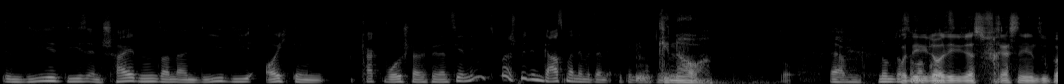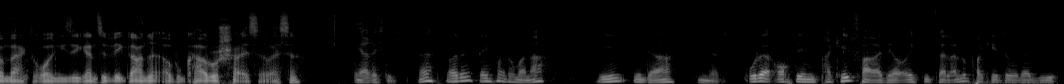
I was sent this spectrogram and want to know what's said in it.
in die, die es entscheiden, sondern die, die euch den Kackwohlstand finanzieren. Nämlich zum Beispiel den Gasmann, der mit seinem LKW. Genau. Ähm, nur um das Oder die mal Leute, kurz- die das fressen in den Supermärkten rollen, diese ganze vegane Avocado-Scheiße, weißt du? Ja, richtig. Ne? Leute, denkt mal drüber nach, wen ihr da hindert. Oder auch den Paketfahrer, der euch die Zalando-Pakete oder die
